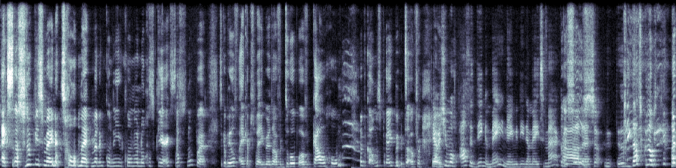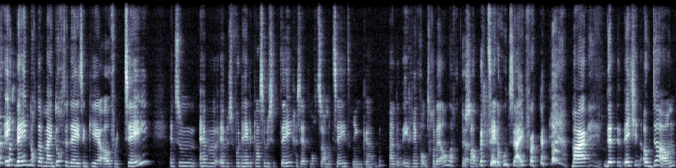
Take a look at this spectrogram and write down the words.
extra snoepjes mee naar school nemen. En dan kon konden we nog eens een keer extra snoepen. Dus ik heb, heel, ik heb spreekbeurten over drop, over kauwgom. heb ik allemaal spreekbeurten over gegeven. Ja, want je mocht altijd dingen meenemen die daarmee te maken Precies. hadden. Zo, dat klopt. Want ik weet nog dat mijn dochter deed een keer over thee. En toen hebben, we, hebben ze voor de hele klas hebben ze thee gezet. Mochten ze allemaal thee drinken. Nou, dat, iedereen vond het geweldig. Dus Ja. ze had meteen een goed cijfer. Maar de, weet je, ook dan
